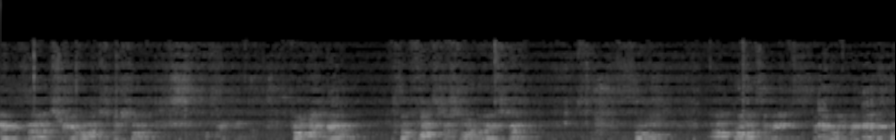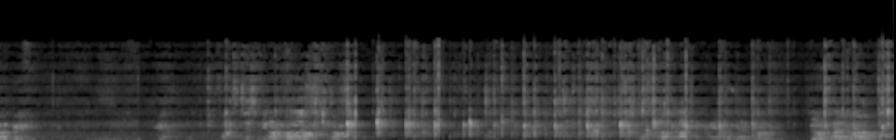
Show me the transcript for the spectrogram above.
That is uh, Srinivas Vishwa. from ITR. The fastest one to register. So, uh, Pravasini, today will be giving the game. Yeah. Fastest No, no, no, no. हो ज़ोर ज़ोर से मारो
